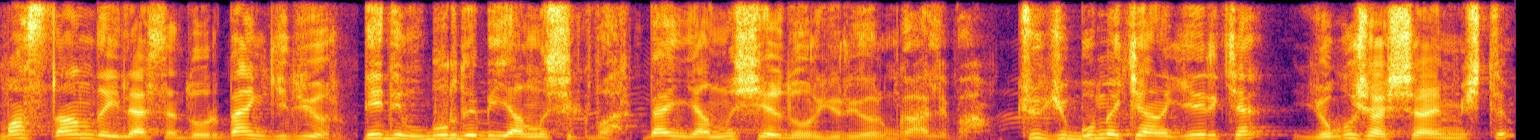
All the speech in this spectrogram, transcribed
Maslak'ın da ilerisine doğru ben gidiyorum. Dedim burada bir yanlışlık var. Ben yanlış yere doğru yürüyorum galiba. Çünkü bu mekana gelirken yokuş aşağı inmiştim.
